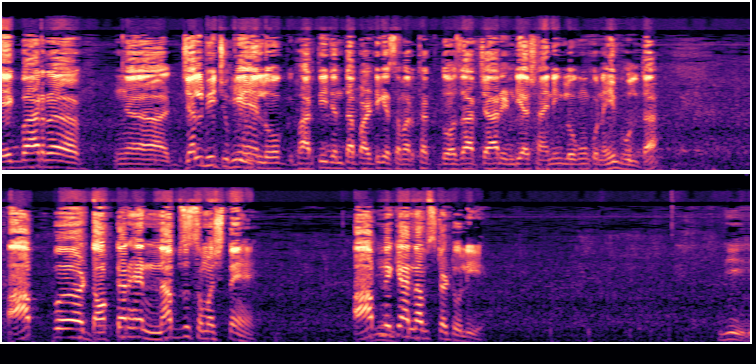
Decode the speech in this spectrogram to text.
एक बार जल भी चुके हैं लोग। भारतीय जनता पार्टी के समर्थक 2004 इंडिया शाइनिंग लोगों को नहीं भूलता। आप डॉक्टर हैं नब्ज समझते हैं। आपने क्या नब्ज टटोली है? जी।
